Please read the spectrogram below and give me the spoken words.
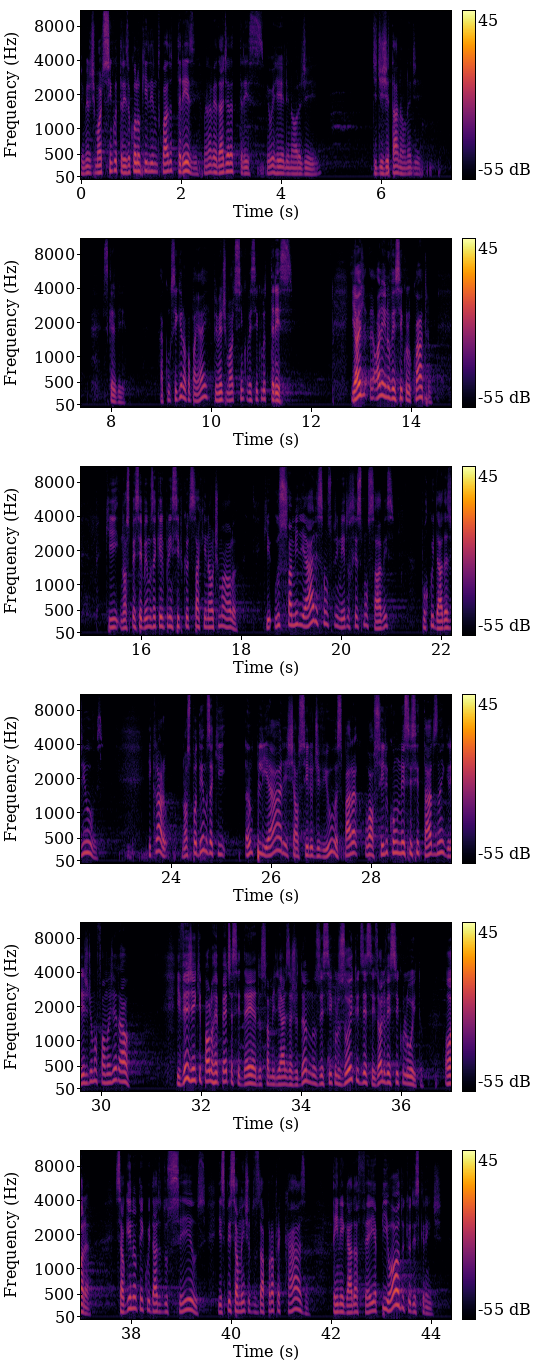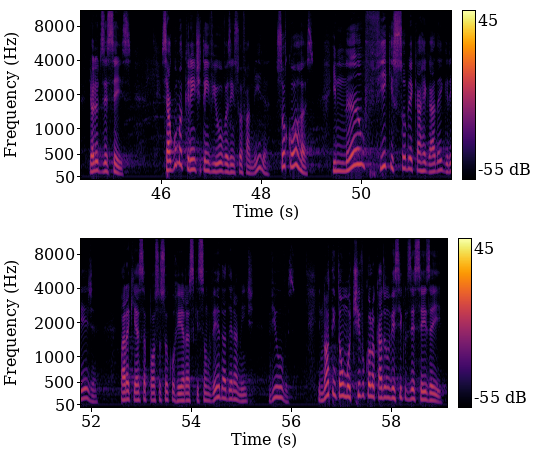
1 Timóteo 5,13. Eu coloquei ali no quadro 13, mas na verdade era 3. Eu errei ali na hora de, de digitar, não, né? De escrever. Ah, conseguiram acompanhar aí? 1 Timóteo 5, versículo 3. E olha, olha aí no versículo 4, que nós percebemos aquele princípio que eu destaquei na última aula, que os familiares são os primeiros responsáveis por cuidar das viúvas. E claro, nós podemos aqui ampliar este auxílio de viúvas para o auxílio com necessitados na igreja de uma forma geral. E veja aí que Paulo repete essa ideia dos familiares ajudando nos versículos 8 e 16. Olha o versículo 8. Ora, se alguém não tem cuidado dos seus, e especialmente dos da própria casa, tem negado a fé e é pior do que o descrente. E olha o 16. Se alguma crente tem viúvas em sua família, socorras, e não fique sobrecarregada a igreja, para que essa possa socorrer as que são verdadeiramente viúvas. E nota então o motivo colocado no versículo 16 aí,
